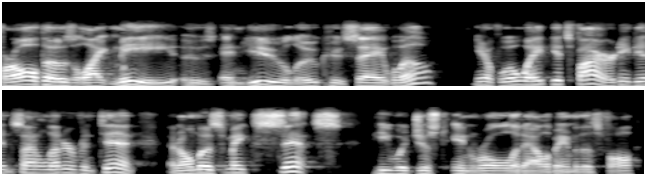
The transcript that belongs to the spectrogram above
for all those like me who's and you, Luke, who say, well, you know, if Will Wade gets fired, he didn't sign a letter of intent. It almost makes sense he would just enroll at Alabama this fall.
